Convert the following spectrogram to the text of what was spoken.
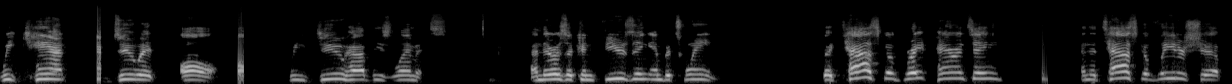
We can't do it all. We do have these limits. And there is a confusing in between. The task of great parenting and the task of leadership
